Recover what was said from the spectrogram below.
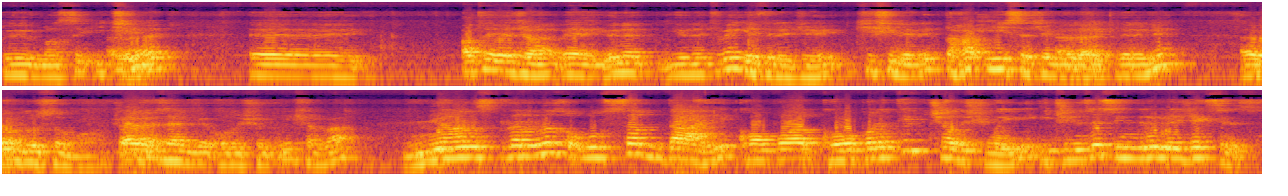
duyurması için Evet. e, atayacağı ve yönet, yönetime getireceği kişileri daha iyi seçebileceklerini Evet. vurgusu bu. Çok Evet. güzel bir oluşum inşallah. Nüanslarınız olsa dahi kooperatif çalışmayı içinize sindirebileceksiniz.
